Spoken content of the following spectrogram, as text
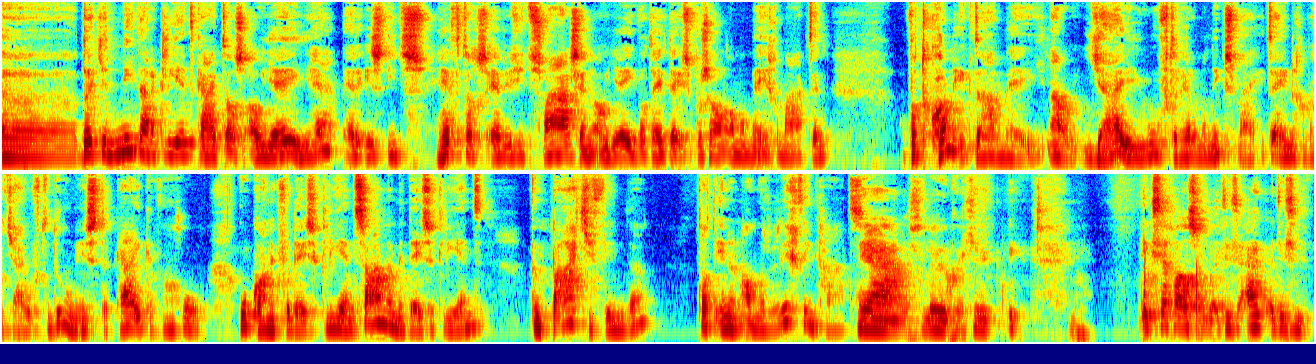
uh, dat je niet naar een cliënt kijkt als, oh jee, hè, er is iets heftigs, er is iets zwaars en oh jee, wat heeft deze persoon allemaal meegemaakt en wat kan ik daarmee? Nou, jij hoeft er helemaal niks mee. Het enige wat jij hoeft te doen is te kijken van, goh, hoe kan ik voor deze cliënt, samen met deze cliënt, een paadje vinden dat in een andere richting gaat. Ja, dat is leuk. Je. Ik, ik, ik zeg wel eens, het is eigenlijk, het is een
